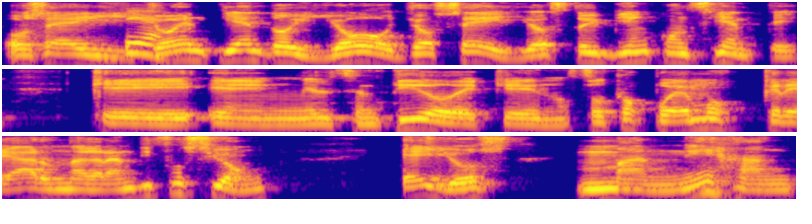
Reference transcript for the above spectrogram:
O sea, y yo entiendo y yo, yo sé y yo estoy bien consciente que en el sentido de que nosotros podemos crear una gran difusión, ellos manejan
